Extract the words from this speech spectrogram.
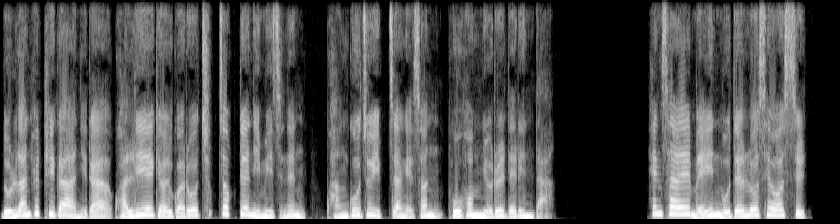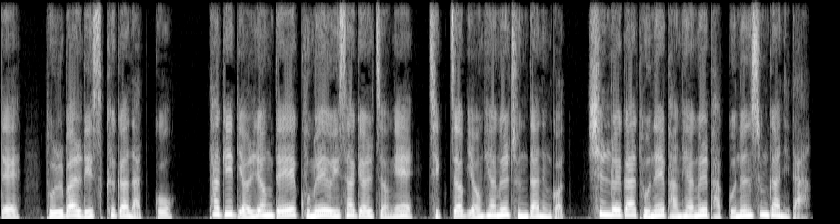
논란 회피가 아니라 관리의 결과로 축적된 이미지는 광고주 입장에선 보험료를 내린다. 행사의 메인 모델로 세웠을 때 돌발 리스크가 낮고 타깃 연령대의 구매 의사 결정에 직접 영향을 준다는 것, 신뢰가 돈의 방향을 바꾸는 순간이다.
